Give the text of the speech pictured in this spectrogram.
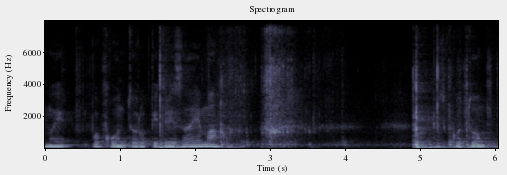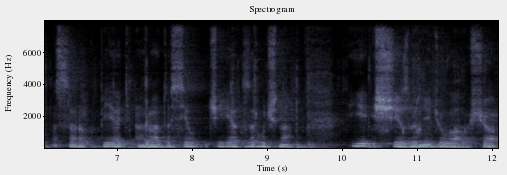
Ми по контуру підрізаємо під кутом 45 градусів, чи як зручно. І ще зверніть увагу, що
